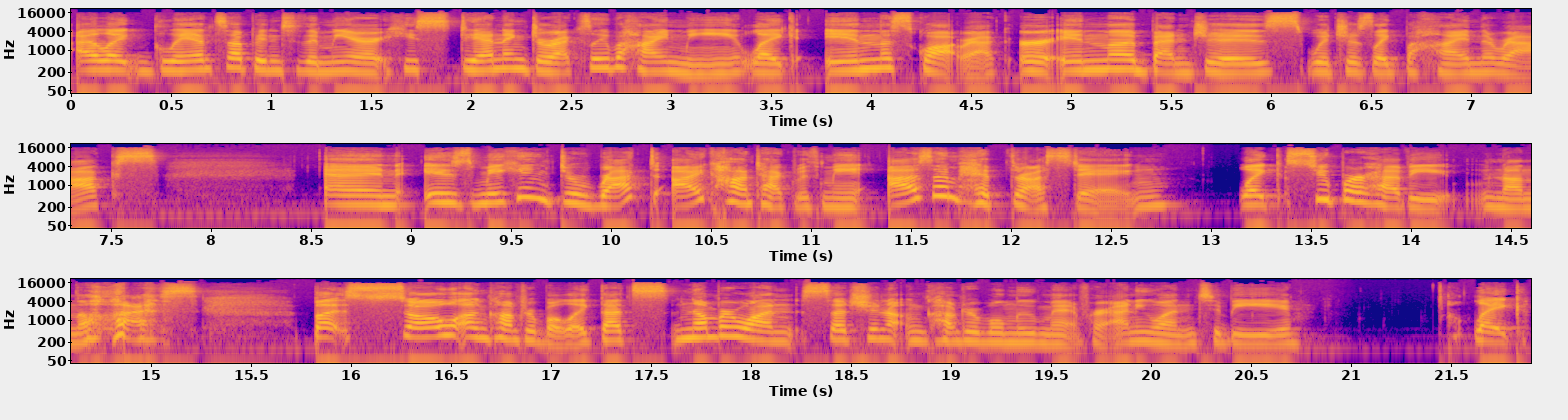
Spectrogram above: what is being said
I like glance up into the mirror. He's standing directly behind me, like in the squat rack or in the benches, which is like behind the racks, and is making direct eye contact with me as I'm hip thrusting, like super heavy nonetheless but so uncomfortable. Like that's number one, such an uncomfortable movement for anyone to be like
